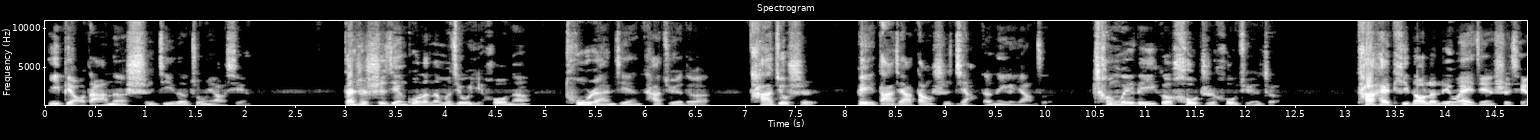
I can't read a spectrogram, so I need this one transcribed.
以表达呢时机的重要性。但是时间过了那么久以后呢，突然间他觉得他就是被大家当时讲的那个样子，成为了一个后知后觉者。他还提到了另外一件事情，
